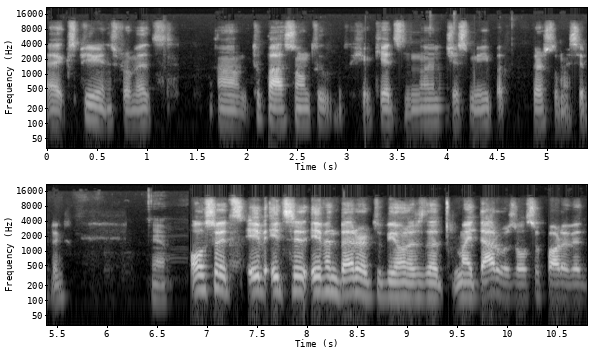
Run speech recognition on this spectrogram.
uh, experience from it um, to pass on to her kids not just me but also my siblings Yeah. also it's it's even better to be honest that my dad was also part of it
